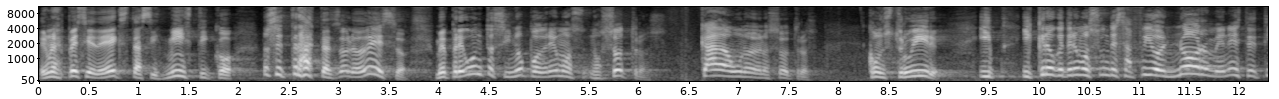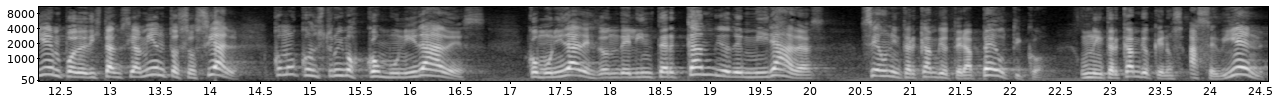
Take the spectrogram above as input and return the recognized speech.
en una especie de éxtasis místico, no se trata solo de eso. Me pregunto si no podremos nosotros, cada uno de nosotros, construir, y, y creo que tenemos un desafío enorme en este tiempo de distanciamiento social, ¿cómo construimos comunidades? Comunidades donde el intercambio de miradas sea un intercambio terapéutico, un intercambio que nos hace bien,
